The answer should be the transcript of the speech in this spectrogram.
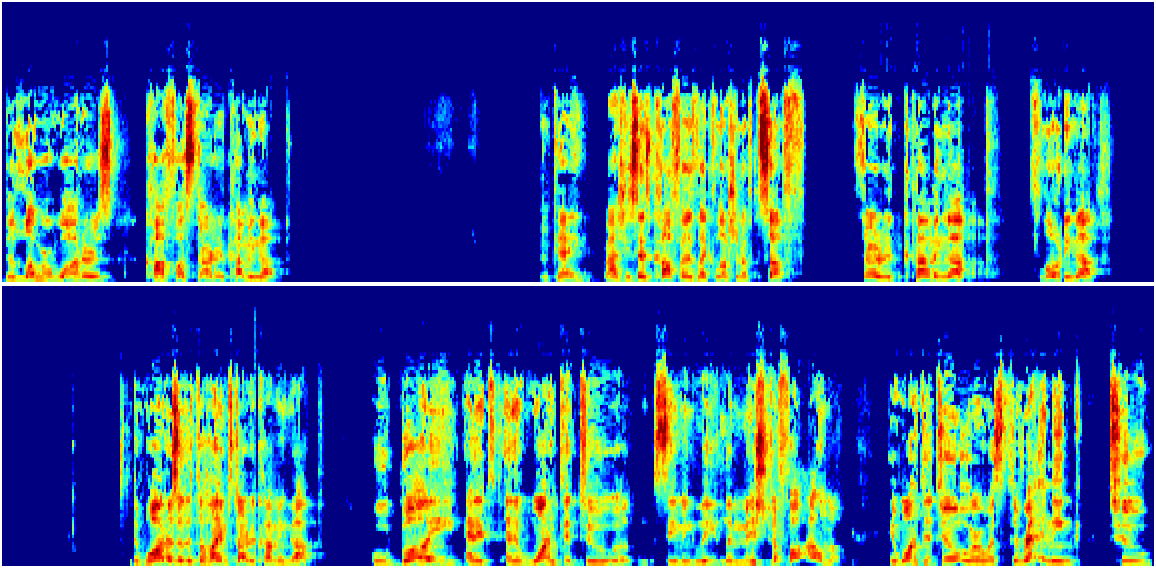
the lower waters, Kafa started coming up. Okay? Rashi says Kafa is like Lashon of Tzuf. Started coming up, floating up. The waters of the Tahaim started coming up. Uboy, and it and it wanted to, seemingly, Lemishtafa Alma. It wanted to, or was threatening to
